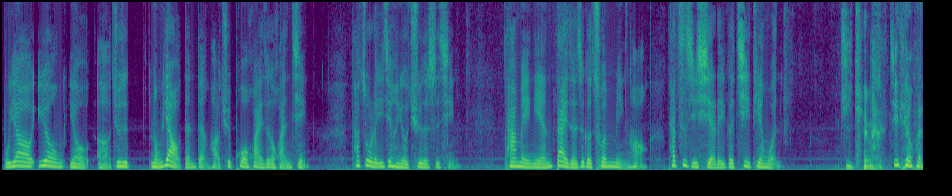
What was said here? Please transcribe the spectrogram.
不要用有呃就是。农药等等哈，去破坏这个环境。他做了一件很有趣的事情，他每年带着这个村民哈，他自己写了一个祭天文。祭天文，祭天文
